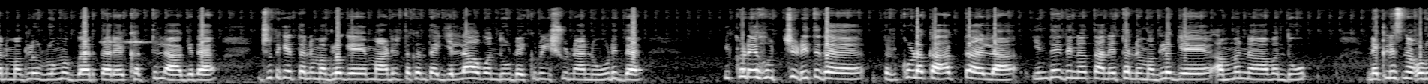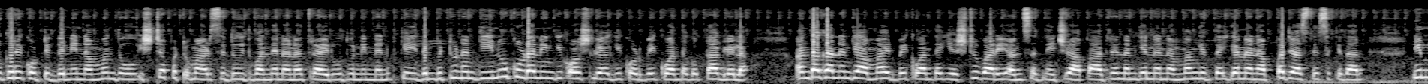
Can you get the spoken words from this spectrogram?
ತನ್ನ ಮಗಳು ರೂಮಿಗೆ ಬರ್ತಾರೆ, ಕತ್ತಲಾಗಿದೆ. ಜೊತೆಗೆ ತನ್ನ ಮಗಳಿಗೆ ಮಾಡಿರ್ತಕ್ಕಂಥ ಎಲ್ಲ ಒಂದು ಡೆಕೋರೇಷನ್ನ ನೋಡಿದ್ದೆ. ಈ ಕಡೆ ಹುಚ್ಚಿಡಿತಿದೆ ತಡ್ಕೊಳಕ್ಕೆ ಆಗ್ತಾ ಇಲ್ಲ ಹಿಂದೆ ದಿನ ತಾನೇ ತನ್ನ ಮಗಳಿಗೆ ಅಮ್ಮನ ಒಂದು ನೆಕ್ಲೆಸ್ನ ಉಡುಗೊರೆ ಕೊಟ್ಟಿದ್ದು, ನಿನ್ನ ಅಮ್ಮಂದು ಇಷ್ಟಪಟ್ಟು ಮಾಡಿಸಿದ್ದು, ಇದು ಒಂದೇ ನನ್ನ ಹತ್ರ ಇರುವುದು, ನಿನ್ನ ನೆನಪಿಗೆ ಇದನ್ನು ಬಿಟ್ಟು ನನಗೇನೂ ಕೂಡ ನಿನಗೆ ಕಾಸ್ಟ್ಲಿಯಾಗಿ ಕೊಡಬೇಕು ಅಂತ ಗೊತ್ತಾಗಲಿಲ್ಲ. ಅಂದಾಗ ನನಗೆ ಅಮ್ಮ ಇರಬೇಕು ಅಂತ ಎಷ್ಟು ಬಾರಿ ಅನ್ಸದ್ ನಿಜ ಅಪ್ಪ, ಆದರೆ ನನಗೆ ನನ್ನ ಅಮ್ಮಂಗಿಂತ ಈಗ ನನ್ನ ಅಪ್ಪ ಜಾಸ್ತಿ ಸಿಕ್ಕಿದ್ದಾರೆ. ನಿಮ್ಮ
